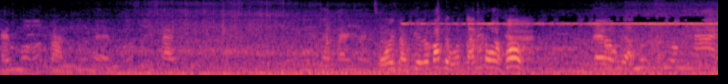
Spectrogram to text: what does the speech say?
Cái mỡ toàn cơ thể mỡ dưới tay. Mỡ dưới da tay chân Ôi thằng kia nó bắt được con rắn to không? đều. Ở mức thương hai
